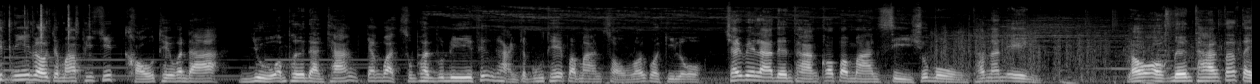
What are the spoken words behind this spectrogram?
ริปนี้เราจะมาพิชิตเขาเทวดา อยู่อำเภอด่านช้าง จังหวัดสุพรรณบุรี ซึ่งห่างจากกรุงเทพประมาณ 200 กว่ากิโล ใช้เวลาเดินทางก็ประมาณ 4 ชั่วโมง เท่านั้นเอง เราออกเดินทางตั้งแต่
